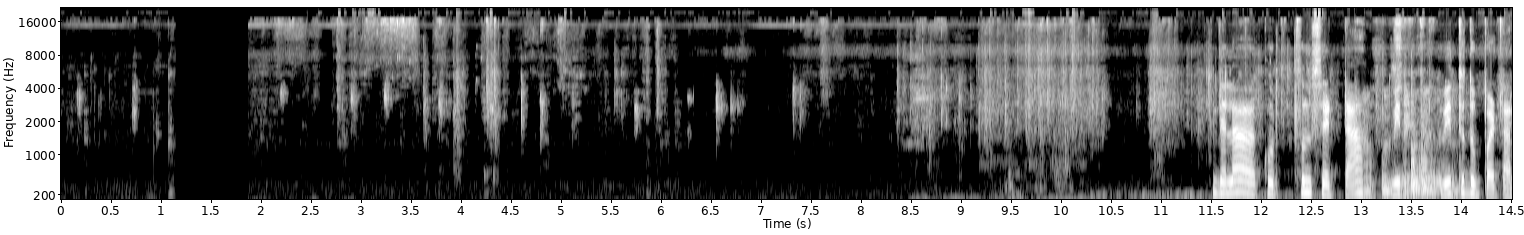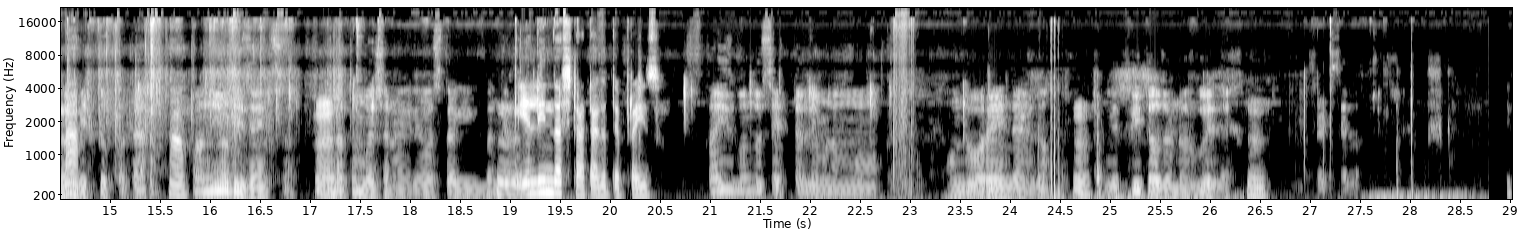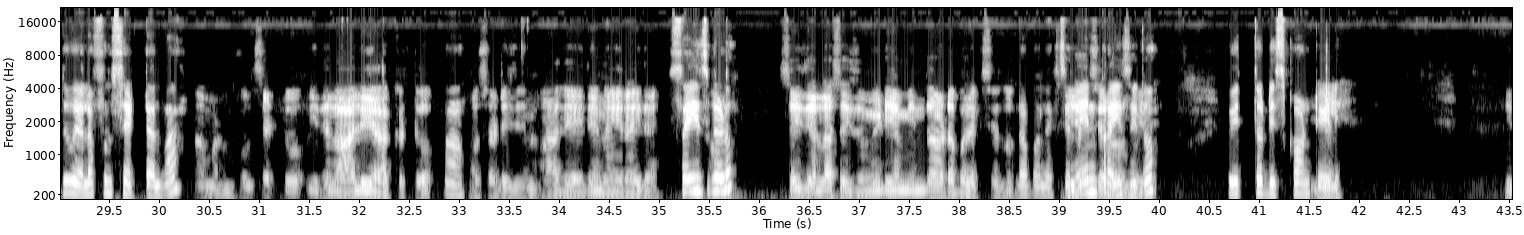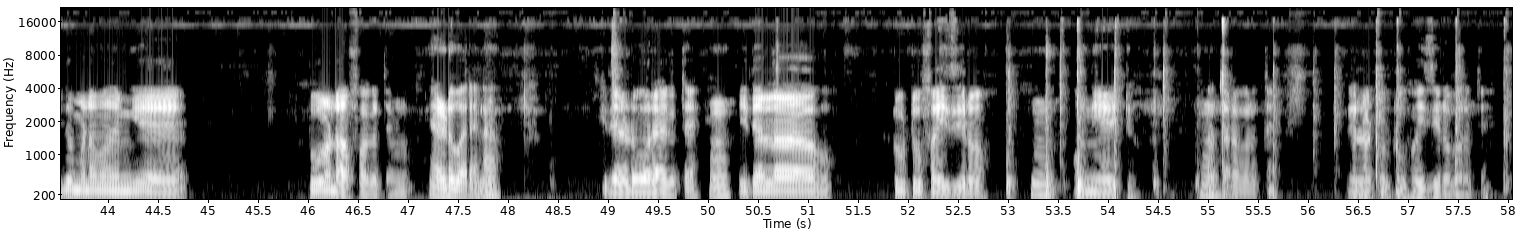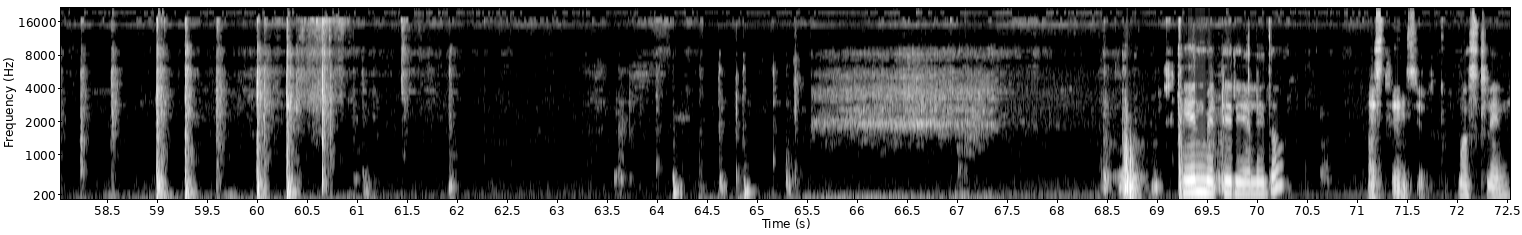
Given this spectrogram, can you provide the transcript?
ಇದೆಲ್ಲ ಕುರ್ ಫುಲ್ ಸೆಟ್ ವಿತ್ ದುಪ್ಪಟ್ಟನ ವಿತ್ ದುಪ್ಪಟ್ಟನಾ? ವಿತ್ ದುಪ್ಪಟ್ಟ. ನ್ಯೂ ಡಿಸೈನ್ಸ್ ಎಲ್ಲ ತುಂಬಾ ಚೆನ್ನಾಗಿದೆ. ಹೊಸದಾಗಿ ಎಲ್ಲಿಂದ ಸ್ಟಾರ್ಟ್ ಆಗುತ್ತೆ ಪ್ರೈಸ್ ಪ್ರೈಸ್ ಬಂದು ಸೆಟ್ ಅಲ್ಲಿ ಮೇಡಮ್ ಒಂದೂವರೆಯಿಂದ ಹಿಡಿದು ತ್ರೀ ತೌಸಂಡ್ ವರೆಗೂ ಇದೆ. ಹ್ಞೂ ಸೆಟ್ಸ್ ಎಲ್ಲ. ಇದು ಎಲ್ಲ ಫುಲ್ ಸೆಟ್ ಅಲ್ವಾ? ಹಾ ಮೇಡಮ್ ಫುಲ್ ಸೆಟ್ಟು ಇದೆಲ್ಲ ಆಲಿಯಾ ಕಟ್ಟು. ಹಾಂ. ಹೊಸ ಡಿಸೈನ್ ಆಲಿಯಾ ಇದೆ ನೈರಾ ಇದೆ. ಸೈಜ್ಗಳು ಸೈಜ್ ಎಲ್ಲ ಸೈಜ್ ಮೀಡಿಯಂ ಇಂದ double X L double XL ಏನು ಪ್ರೈಸ್ ಇದು? ವಿತ್ ಡಿಸ್ಕೌಂಟ್ ಹೇಳಿ. ಇದು ಮೇಡಮ್ ನಿಮಗೆ ಟೂ ಆ್ಯಂಡ್ ಹಾಫ್ ಆಗುತ್ತೆ ಮೇಡಮ್ ಎರಡೂವರೆನಾ? ಇದು ಎರಡೂವರೆ ಆಗುತ್ತೆ. ಇದೆಲ್ಲ two two five zero one eight ಆ ಥರ ಬರುತ್ತೆ. ಇದೆಲ್ಲ ಟೂ ಟು ಫೈವ್ ಜೀರೋ ಬರುತ್ತೆ. ಏನು ಮೆಟೀರಿಯಲ್ ಇದು? Muslin silk muslin.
